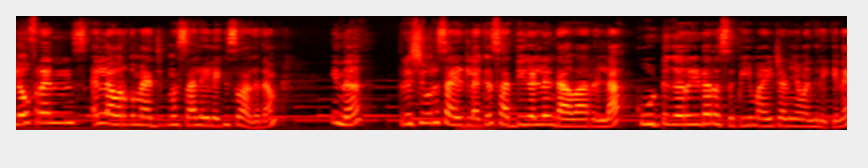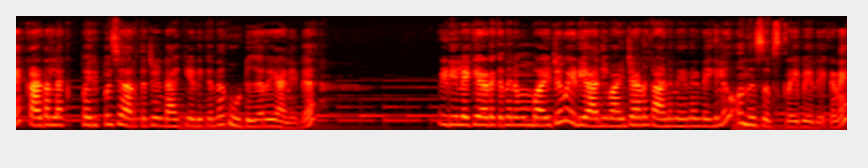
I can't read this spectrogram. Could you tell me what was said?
ഹലോ ഫ്രണ്ട്സ് എല്ലാവർക്കും മാജിക് മസാലയിലേക്ക് സ്വാഗതം. ഇന്ന് തൃശ്ശൂർ സൈഡിലൊക്കെ സദ്യകളിൽ ഉണ്ടാവാറുള്ള കൂട്ടുകറിയുടെ റെസിപ്പിയുമായിട്ടാണ് ഞാൻ വന്നിരിക്കുന്നത്. കടലപ്പരിപ്പ് ചേർത്തിട്ട് ഉണ്ടാക്കിയെടുക്കുന്ന കൂട്ടുകറിയാണിത്. വീഡിയോയിലേക്ക് കിടക്കുന്നതിന് മുമ്പായിട്ട് വീഡിയോ ആദ്യമായിട്ടാണ് കാണുന്നതെന്നുണ്ടെങ്കിൽ ഒന്ന് സബ്സ്ക്രൈബ് ചെയ്തേക്കണേ.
